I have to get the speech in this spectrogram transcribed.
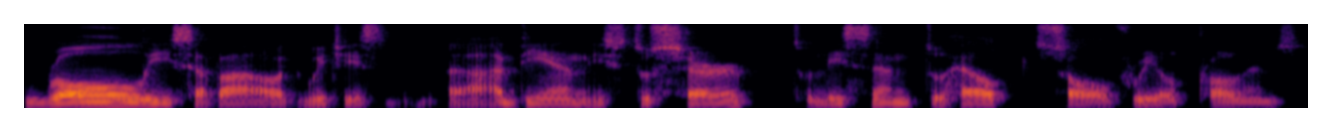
role is about, which is uh, at the end is to serve, to listen, to help solve real problems.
